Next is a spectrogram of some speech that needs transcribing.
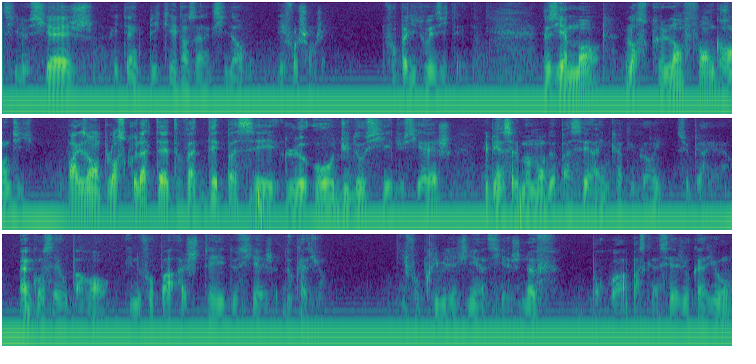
Si le siège a été impliqué dans un accident, il faut le changer. Il ne faut pas du tout hésiter. Deuxièmement, lorsque l'enfant grandit, par exemple, lorsque la tête va dépasser le haut du dossier du siège, eh c'est le moment de passer à une catégorie supérieure. Un conseil aux parents, il ne faut pas acheter de siège d'occasion. Il faut privilégier un siège neuf. Pourquoi? Parce qu'un siège d'occasion,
